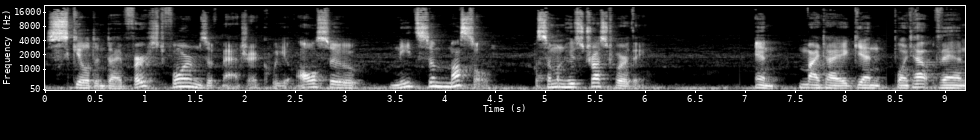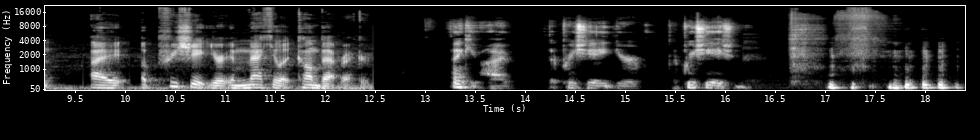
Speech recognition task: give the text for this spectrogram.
skilled in diverse forms of magic, we also need some muscle. Someone who's trustworthy. And might I again point out, Van, I appreciate your immaculate combat record. Thank you. I appreciate your appreciation.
